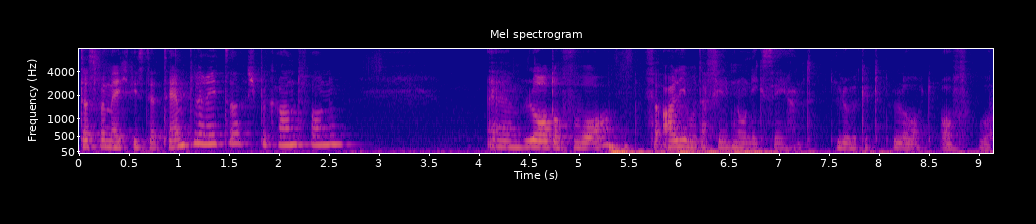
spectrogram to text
das Vermächtnis der Tempelritter ist bekannt von ihm. Ähm, Lord of War. Für alle, die den Film noch nicht gesehen haben, schaut Lord of War.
